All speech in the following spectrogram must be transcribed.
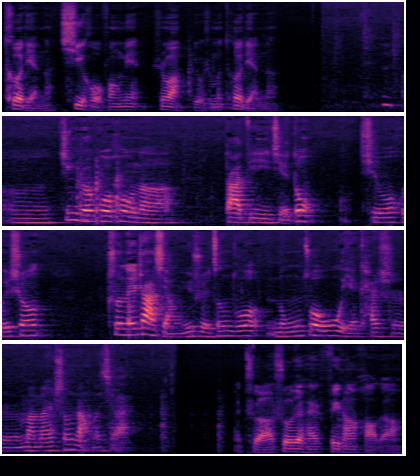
特点呢？气候方面是吧？有什么特点呢？嗯，惊蛰过后呢？大地解冻，气温回升，春雷炸响，雨水增多，农作物也开始慢慢生长了起来。主要说的还是非常好的啊！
